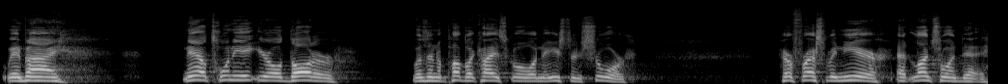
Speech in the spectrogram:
When my now 28 year old daughter was in a public high school on the Eastern Shore, her freshman year at lunch one day,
